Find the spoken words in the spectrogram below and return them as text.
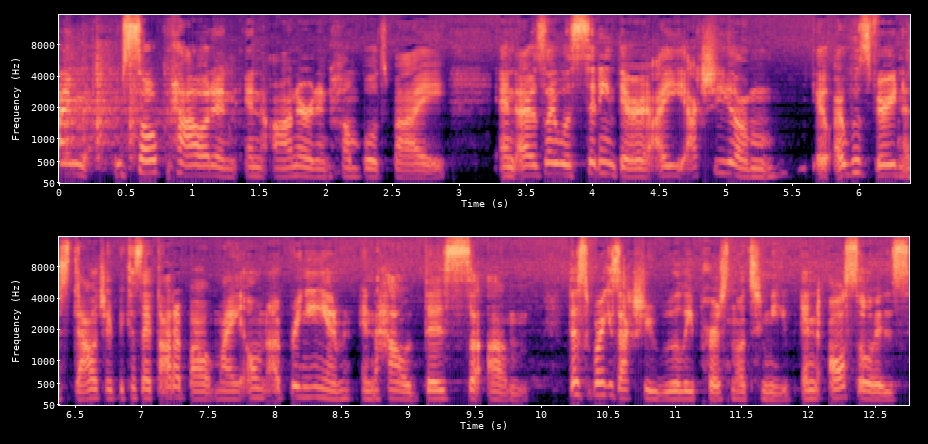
I'm, I'm so proud and, and honored and humbled by. And as I was sitting there, I actually um I was very nostalgic because I thought about my own upbringing and, and how this um this work is actually really personal to me. And also is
